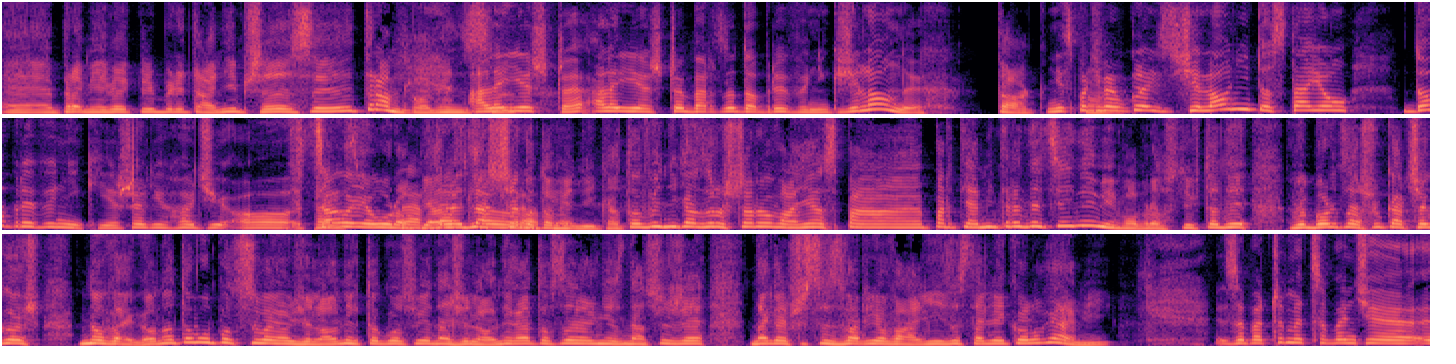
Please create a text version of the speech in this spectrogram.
e, premier Wielkiej Brytanii przez e, Trumpa, więc Ale jeszcze, ale jeszcze bardzo dobry wynik zielonych. Tak. Nie spodziewałem w ogóle, zieloni dostają dobre wyniki, jeżeli chodzi o... W całej Europie, prawda, ale dlaczego to wynika? To wynika z rozczarowania z pa- partiami tradycyjnymi po prostu. I wtedy wyborca szuka czegoś nowego. No to mu podsyłają zielonych, to głosuje na zielonych, ale to wcale nie znaczy, że nagle wszyscy zwariowali i zostali ekologami. Zobaczymy, co będzie,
